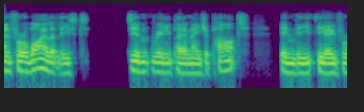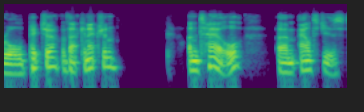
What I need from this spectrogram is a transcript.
and for a while at least, didn't really play a major part in the the overall picture of that connection until um, outages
